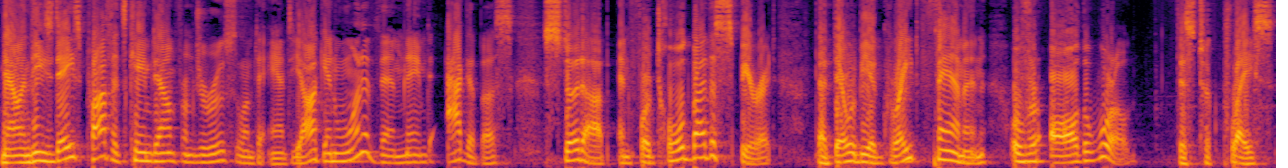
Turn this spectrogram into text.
Now, in these days, prophets came down from Jerusalem to Antioch, and one of them, named Agabus, stood up and foretold by the Spirit that there would be a great famine over all the world. This took place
